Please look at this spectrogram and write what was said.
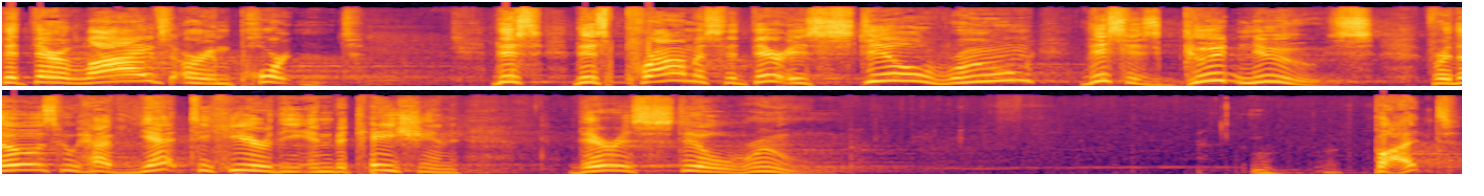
that their lives are important. This, this promise that there is still room, this is good news for those who have yet to hear the invitation. There is still room. But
